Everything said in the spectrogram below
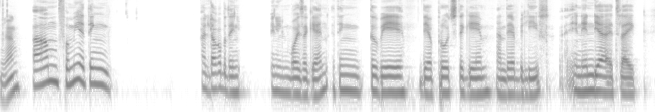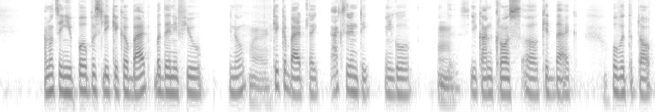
yeah. Um, for me, I think I'll talk about the Eng- England boys again. I think the way they approach the game and their beliefs in India, it's like I'm not saying you purposely kick a bat, but then if you, you know, Right. kick a bat like accidentally, you'll go. like hmm. this. You can't cross a kid back over the top.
